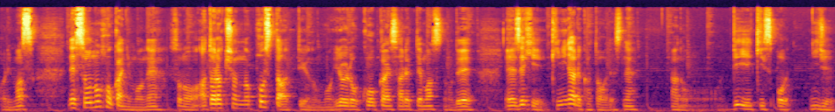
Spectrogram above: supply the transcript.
おります。でその他にもねそのアトラクションのポスターっていうのもいろいろ公開されてますので、えー、ぜひ気になる方はですねあの D エキスポ20ん？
